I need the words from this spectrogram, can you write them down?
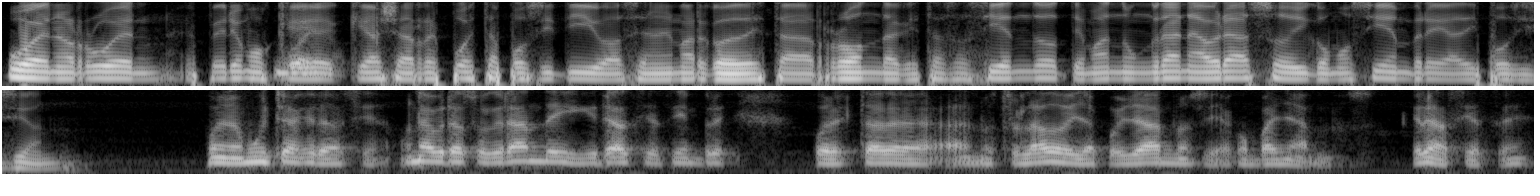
Bueno, Rubén, esperemos que, que, haya respuestas positivas en el marco de esta ronda que estás haciendo. Te mando un gran abrazo y como siempre a disposición. Bueno, muchas gracias. Un abrazo grande y gracias siempre por estar a, nuestro lado y apoyarnos y acompañarnos. Gracias. ¿eh?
